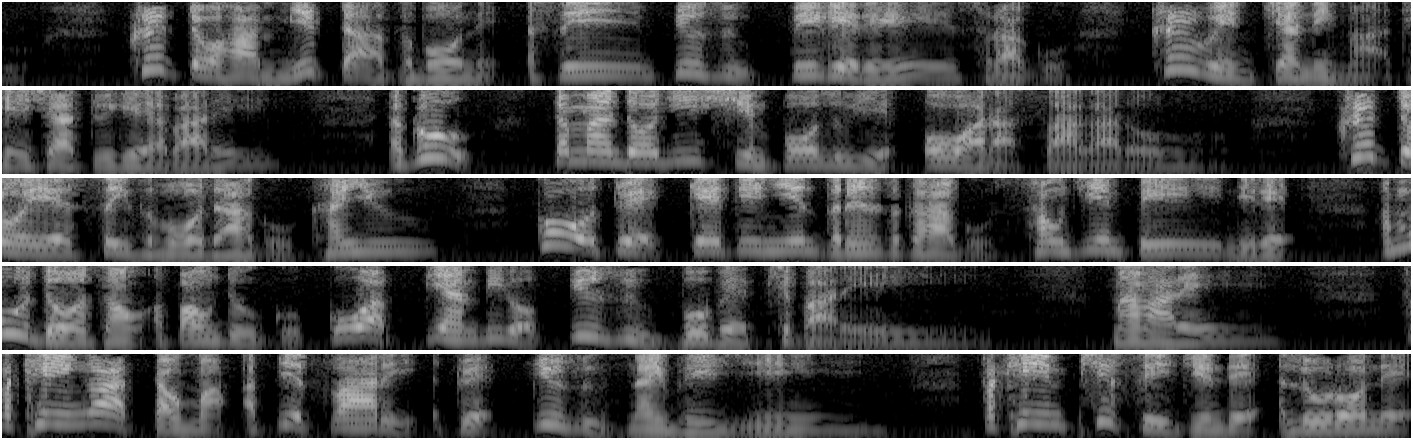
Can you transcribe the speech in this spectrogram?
ကိုခရစ်တော်ဟာမေတ္တာသဘောနဲ့အစဉ်ပြုစုပေးခဲ့တယ်ဆိုတာကိုခရစ်ဝင်ကျမ်းဒီမှာအထင်ရှားတွေ့ခဲ့ရပါတယ်အခု တမန်တော်ကြီးရှင်ပေါလုရဲ့ဩဝါဒစာကတော့ခရစ်တော်ရဲ့စိတ်သဘောထားကိုခံယူကိုယ့်အတွက်ကယ်တင်ခြင်းသတင်းစကားကိုဆောင်ကျင်းပေးနေတဲ့အမှုတော်ဆောင်အပေါင်းတို့ကိုကိုကပြန်ပြီးတော့ပြုစုဖို့ပဲဖြစ်ပါတယ်မှန်ပါတယ်သခင်ကတောင်မှအပြစ်သားတွေအတွက်ပြုစုနိုင်သေးရင်သခင်ဖြစ်စေခြင်းတဲ့အလိုတော်နဲ့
